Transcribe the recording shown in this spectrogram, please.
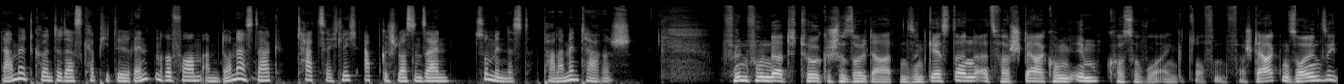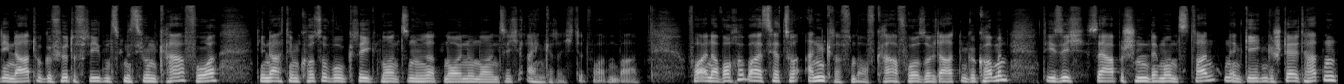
Damit könnte das Kapitel Rentenreform am Donnerstag tatsächlich abgeschlossen sein, zumindest parlamentarisch. 500 türkische Soldaten sind gestern als Verstärkung im Kosovo eingetroffen. Verstärken sollen sie die NATO-geführte Friedensmission KFOR, die nach dem Kosovo-Krieg 1999 eingerichtet worden war. Vor einer Woche war es ja zu Angriffen auf KFOR-Soldaten gekommen, die sich serbischen Demonstranten entgegengestellt hatten,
